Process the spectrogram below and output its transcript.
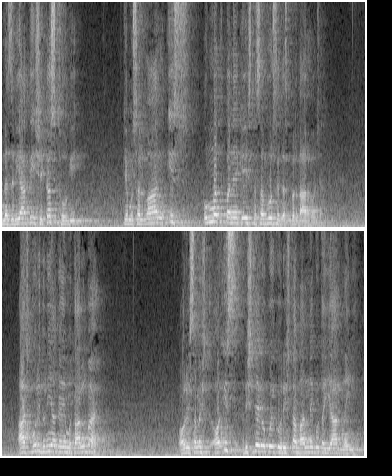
نظریاتی شکست ہوگی کہ مسلمان اس امت پنے کے اس تصور سے دستبردار ہو جائے۔ آج پوری دنیا کا یہ مطالبہ ہے۔ اور اس سمجھ، اور اس رشتے کو کوئی کوئی رشتہ ماننے کو تیار نہیں ہے۔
